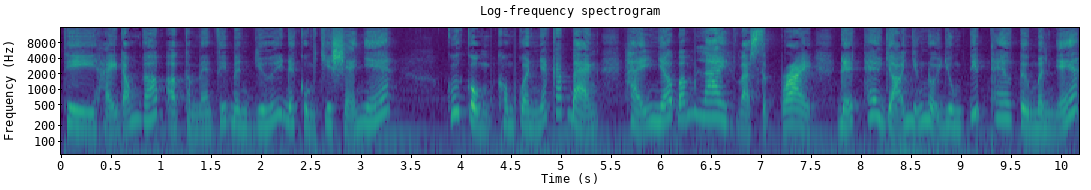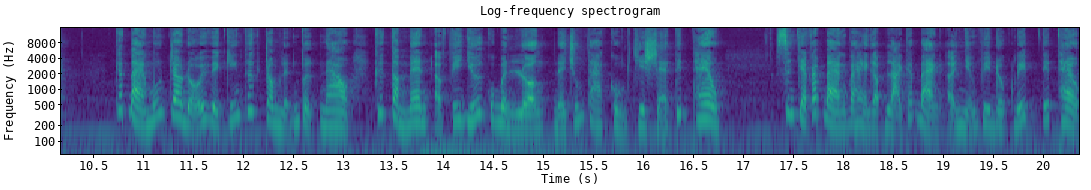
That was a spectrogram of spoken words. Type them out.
thì hãy đóng góp ở comment phía bên dưới để cùng chia sẻ nhé. Cuối cùng không quên nhắc các bạn hãy nhớ bấm like và subscribe để theo dõi những nội dung tiếp theo từ mình nhé. Các bạn muốn trao đổi về kiến thức trong lĩnh vực nào, cứ comment ở phía dưới của bình luận để chúng ta cùng chia sẻ tiếp theo. Xin chào các bạn và hẹn gặp lại các bạn ở những video clip tiếp theo.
